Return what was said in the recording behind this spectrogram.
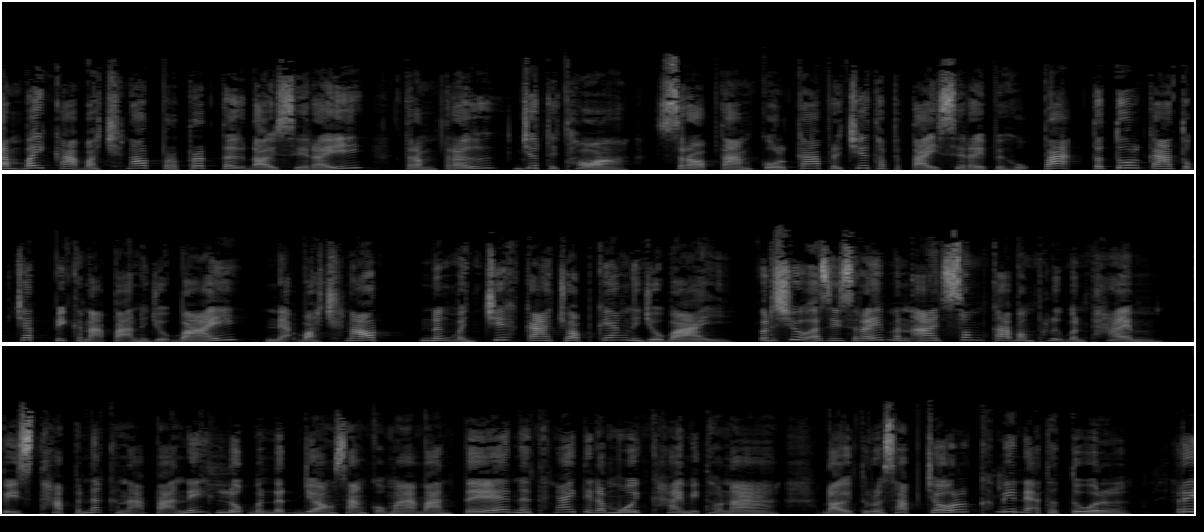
ដើម្បីការបោះឆ្នោតប្រព្រឹត្តទៅដោយសេរីត្រឹមត្រូវយុត្តិធម៌ស្របតាមគោលការណ៍ប្រជាធិបតេយ្យសេរីពហុបកទទួលការទុកចិត្តពីគណៈបកនយោបាយអ្នកបោះឆ្នោតនិងបញ្ជាការជាប់គាំងនយោបាយវិទ្យុអសីសេរីមិនអាចសុំការបំភ្លឺបន្ថែមពីស្ថាបនិកគណៈបកនេះលោកបណ្ឌិតយ៉ងសង្គមាបានទេ នៅថ្ងៃទី11ខែមិថុនាដោយទូរស័ព្ទចូលគ្មានអ្នកទទួល រី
